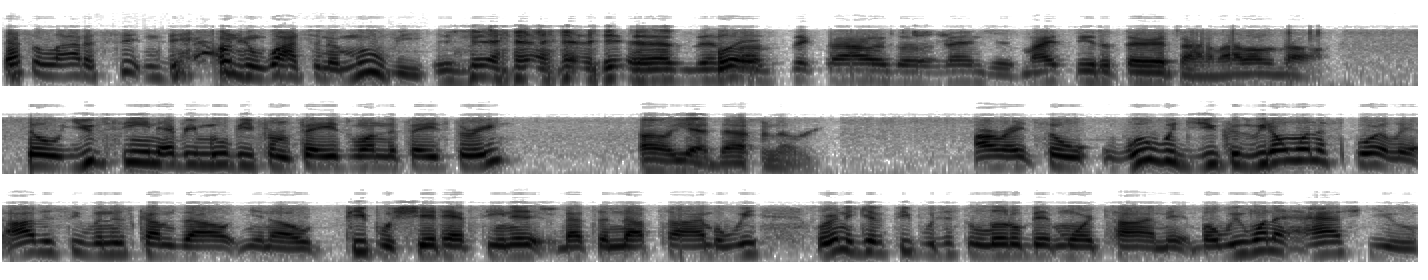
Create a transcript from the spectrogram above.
that's a lot of sitting down and watching a movie. yeah, that's been but, about six hours of Avengers. Might see the third time. I don't know. So you've seen every movie from Phase One to Phase Three? Oh yeah, definitely. All right. So what would you? Because we don't want to spoil it. Obviously, when this comes out, you know, people should have seen it. That's enough time. But we we're going to give people just a little bit more time. But we want to ask you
